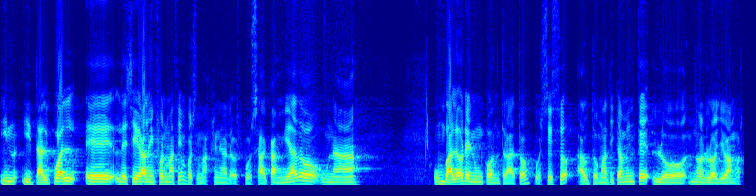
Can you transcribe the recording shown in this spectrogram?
y, tal cual eh, les llega la información, pues imaginaros, pues ha cambiado una, un valor en un contrato, pues eso automáticamente lo, nos lo llevamos.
